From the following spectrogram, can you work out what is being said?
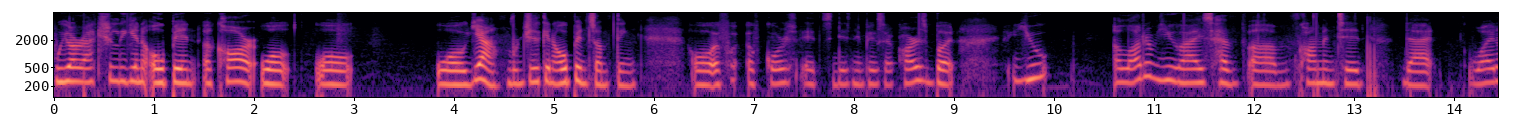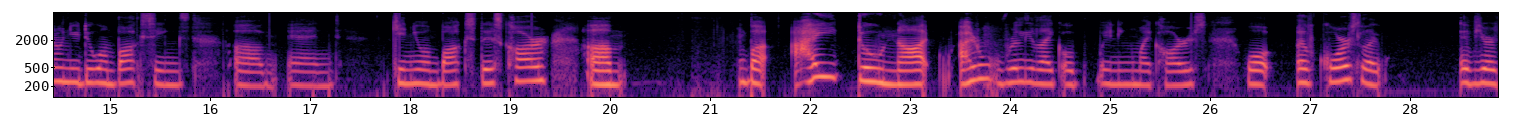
we are actually gonna open a car. Well, well, well, yeah, we're just gonna open something. Well, if, of course, it's Disney Pixar cars, but you a lot of you guys have um, commented that why don't you do unboxings um, and can you unbox this car? Um, but i do not i don't really like opening my cars. Well of course like if you're a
